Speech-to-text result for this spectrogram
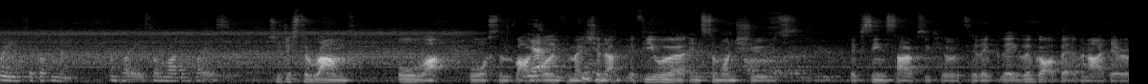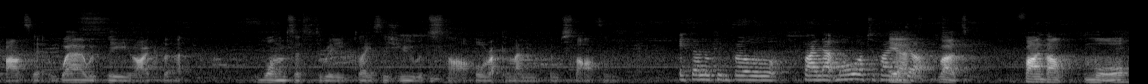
free for government employees or mod employees. So just to round all that awesome, valuable Yeah. information up, if you were in someone's shoes, they've seen cybersecurity, they've, they, they've got a bit of an idea about it, where would be like the one to three places you would start or recommend them starting? If they're looking for find out more or to find a yeah, job. right. Find out more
